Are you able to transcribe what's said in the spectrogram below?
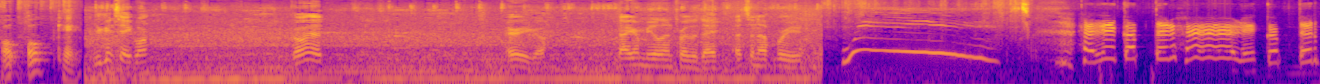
Oh, okay. You can take one. Go ahead. There you go. Got your meal in for the day. That's enough for you. Helicopter, helicopter.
